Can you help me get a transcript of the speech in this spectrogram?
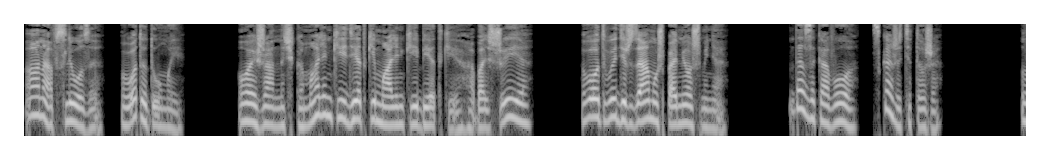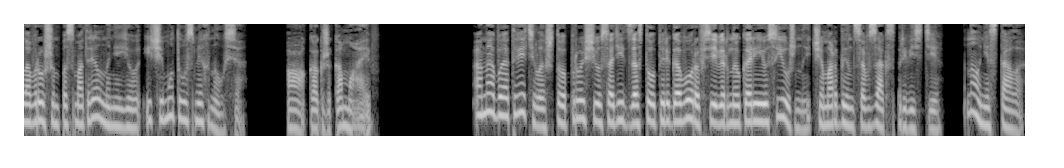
А она в слезы. Вот и думай. Ой, Жанночка, маленькие детки, маленькие бедки, а большие... Вот выйдешь замуж, поймешь меня. Да за кого? Скажете тоже. Лаврушин посмотрел на нее и чему-то усмехнулся. А как же Камаев? Она бы ответила, что проще усадить за стол переговоров Северную Корею с Южной, чем ордынца в ЗАГС привести, но не стала.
